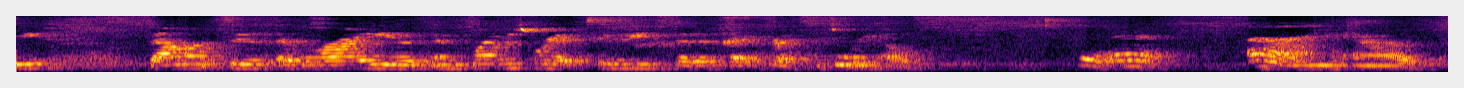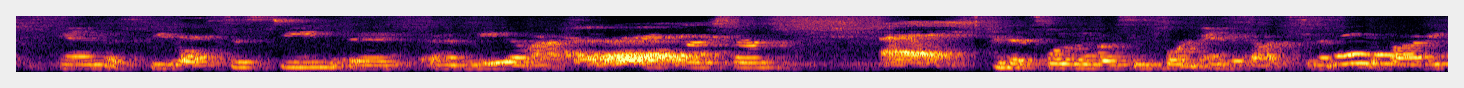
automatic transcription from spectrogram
leaf balances a variety of inflammatory activities that affect respiratory health. We have N-acetylcysteine, it's an amino acid precursor, and it's one of the most important antioxidants in the body.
